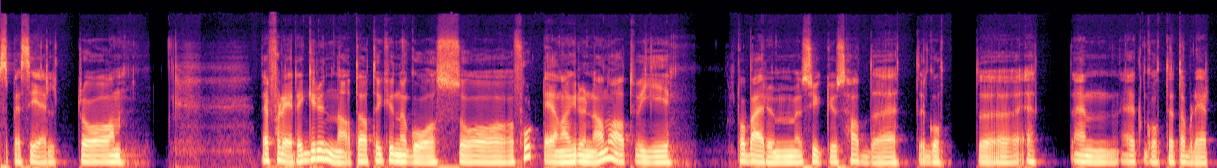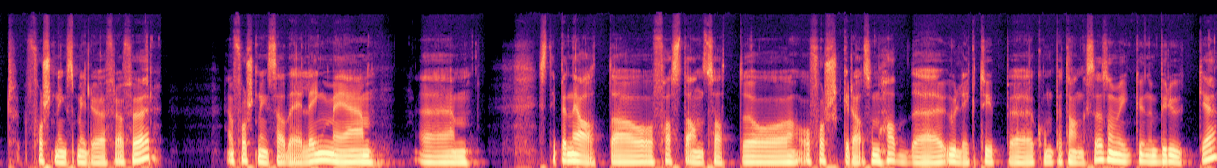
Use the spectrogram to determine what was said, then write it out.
spesielt. Og det er flere grunner til at det kunne gå så fort. En av grunnene var at vi på Bærum sykehus hadde et godt, et, en, et godt etablert forskningsmiljø fra før en forskningsavdeling med eh, stipendiater og fast ansatte og, og, forskere som hadde ulik type kompetanse som vi kunne bruke.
